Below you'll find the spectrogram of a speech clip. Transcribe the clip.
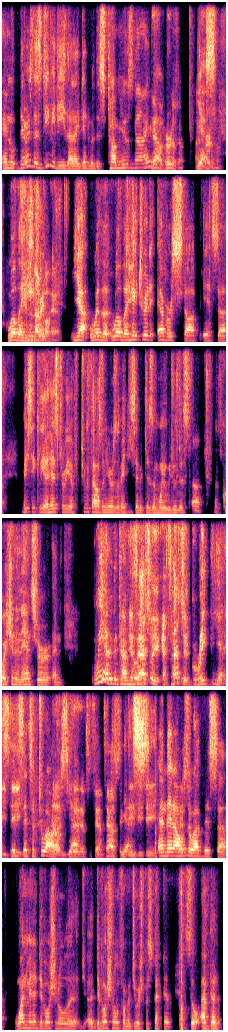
And there is this DVD that I did with this Tom Hughes guy. Yeah, I've heard of him. I've yes. Of him. Will the He's hatred? Yeah. Will the will the hatred ever stop? It's uh, basically a history of 2000 years of anti-semitism when we do this uh, question and answer and we had a good time it's actually it. it's actually a great DVD. yes it's, it's a two hours yeah. it's a fantastic yes. dvd and then i also have this uh, one minute devotional uh, uh, devotional from a jewish perspective. So i've done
